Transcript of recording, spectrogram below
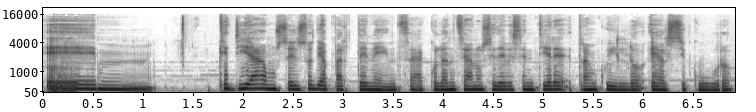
E, ehm, che dia un senso di appartenenza. Ecco, l'anziano si deve sentire tranquillo e al sicuro.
